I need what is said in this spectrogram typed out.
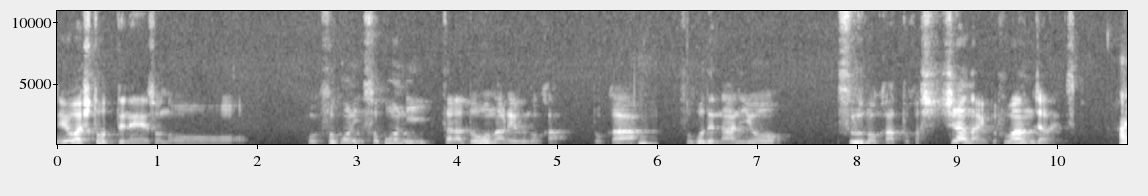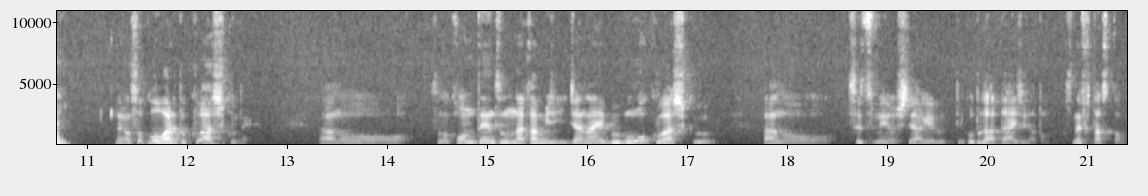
で要は人ってねそのこそこにそこに行ったらどうなれるのかとか、うんそこで何をするのかとか知らないと不安じゃないですか。はい。だからそこを割と詳しくね、あのーそのコンテンツの中身じゃない部分を詳しく、あのー説明をしてあげるっていうことが大事だと思いますね2つとも。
